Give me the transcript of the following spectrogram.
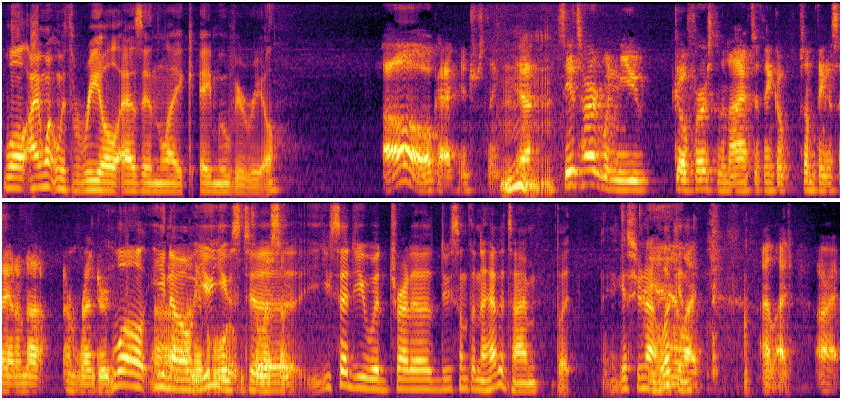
Well, I went with real as in like a movie reel. Oh, okay, interesting. Hmm. Yeah. See, it's hard when you go first, and then I have to think of something to say, and I'm not. I'm rendered. Well, you uh, know, you used to. listen. you said you would try to do something ahead of time, but I guess you're not Yeah, looking. I lied. I lied. All right.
